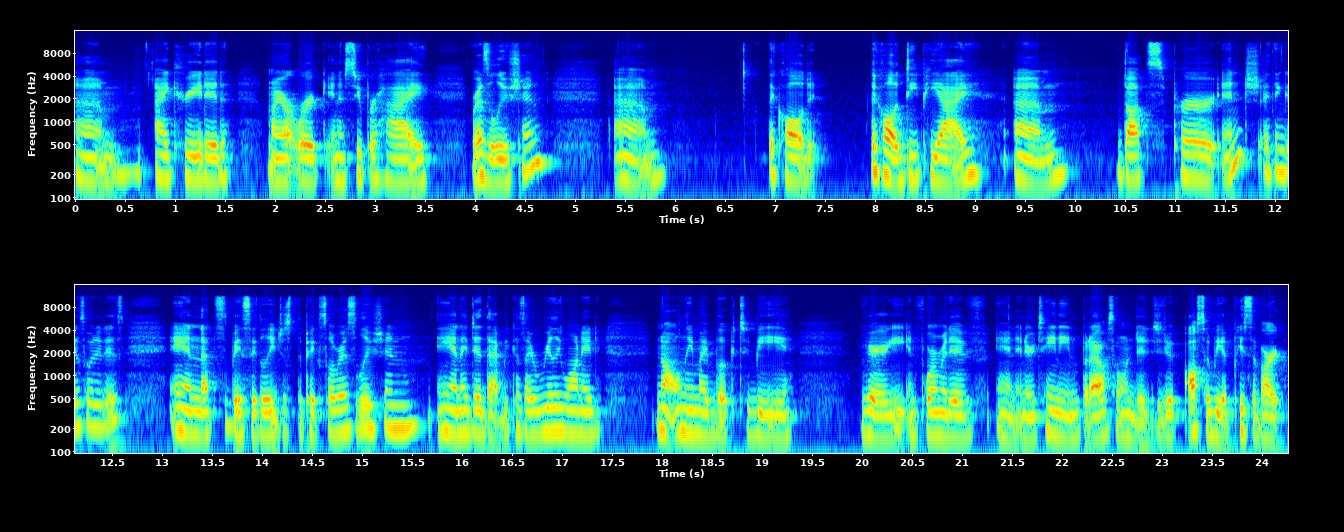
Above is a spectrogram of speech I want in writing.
Um, I created my artwork in a super high resolution. Um, they call it they call it DPI um, dots per inch. I think is what it is, and that's basically just the pixel resolution. And I did that because I really wanted not only my book to be very informative and entertaining, but I also wanted it to also be a piece of art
